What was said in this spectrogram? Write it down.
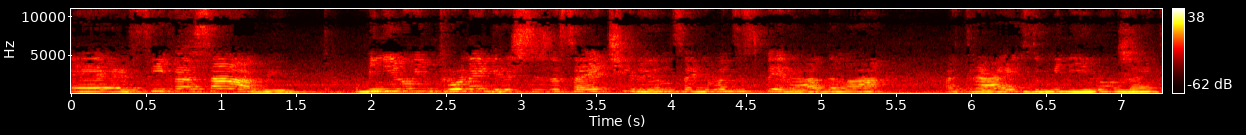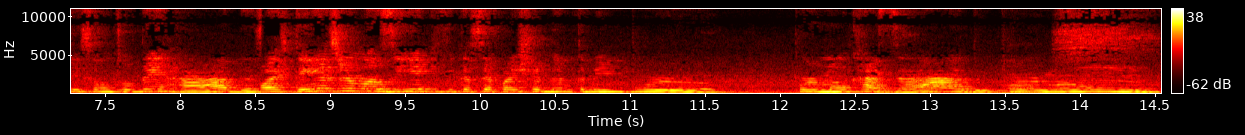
É, fica, sabe? O menino entrou na igreja, você já sai atirando, sai numa desesperada lá atrás do menino na intenção toda errada. Olha, tem as irmãzinhas que ficam se apaixonando também por, por irmão casado, por Nossa. irmão.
